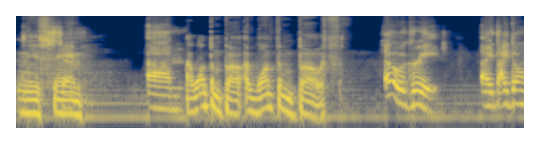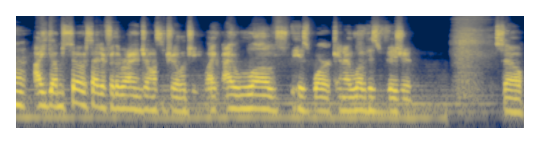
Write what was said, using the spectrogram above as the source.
The same. Um, I want them both. I want them both. oh, agreed. I, I don't. I, I'm so excited for the Rian Johnson trilogy. Like I love his work and I love his vision. So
